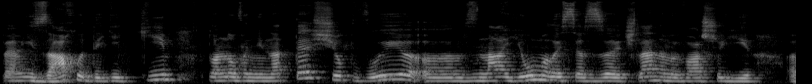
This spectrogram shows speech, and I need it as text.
певні заходи, які сплановані на те, щоб ви е, знайомилися з членами вашої е,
